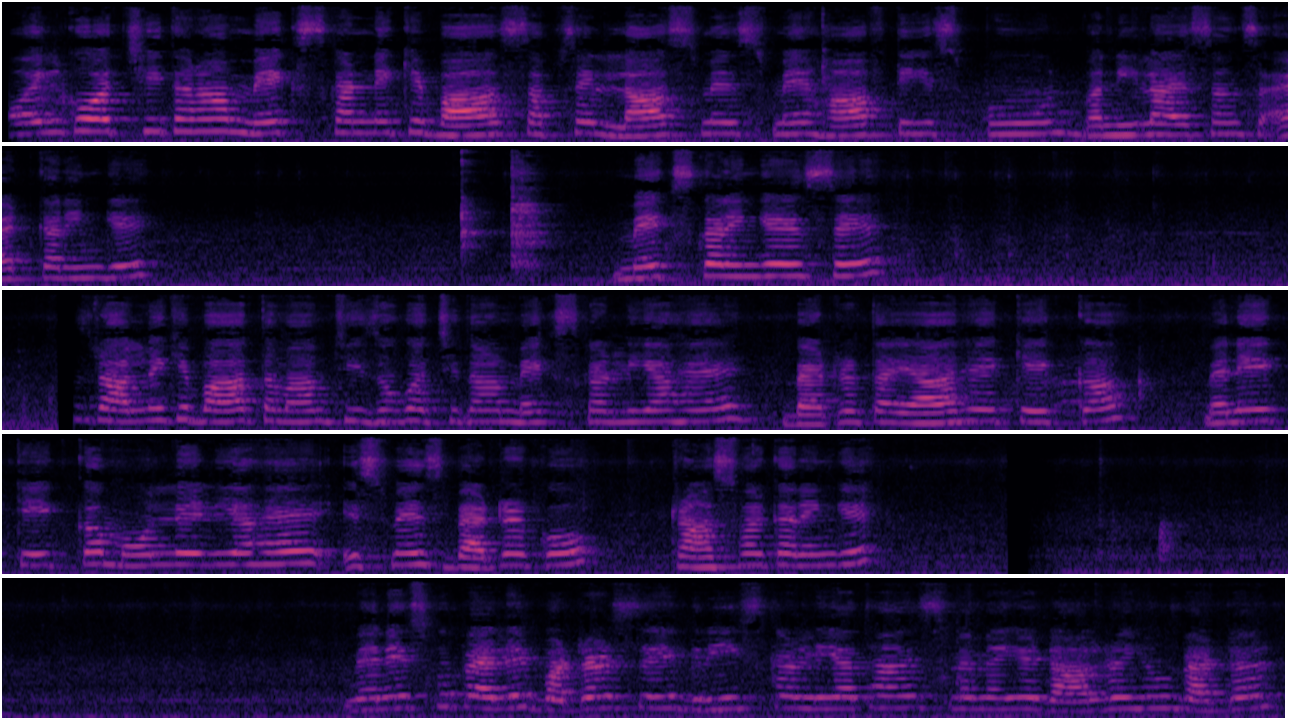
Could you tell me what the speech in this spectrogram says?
ऑयल को अच्छी तरह मिक्स करने के बाद सबसे लास्ट में इसमें half teaspoon vanilla essence add करेंगे। मिक्स करेंगे इसे। डालने के बाद तमाम चीज़ों को अच्छी तरह मिक्स कर लिया है। बैटर तैयार है केक का। मैंने एक केक का मोल ले लिया है। इसमें इस बैटर को ट्रांसफ़र करेंगे। मैंने इसको पहले बटर से ग्रीस कर लिया था। इसमें मैं ये डाल रही हूँ बैटर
